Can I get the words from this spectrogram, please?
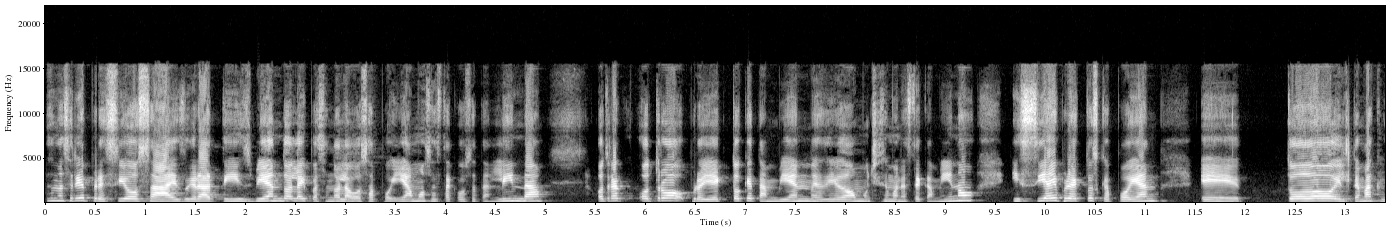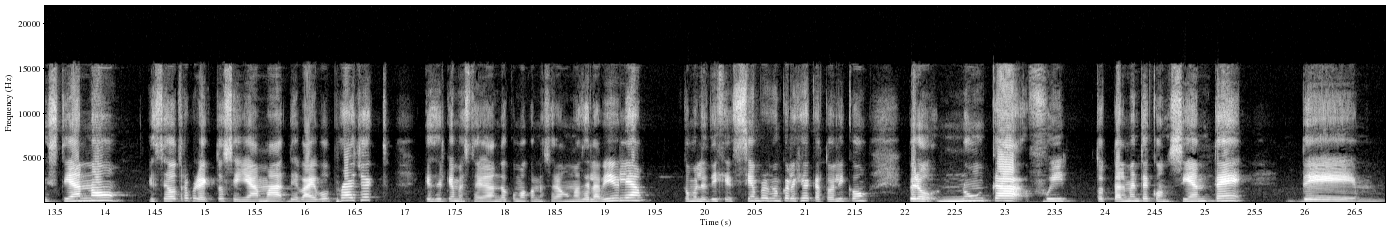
Es una serie preciosa, es gratis, viéndola y pasando la voz apoyamos esta cosa tan linda. Otra, otro proyecto que también me ha ayudado muchísimo en este camino, y sí hay proyectos que apoyan eh, todo el tema cristiano. Este otro proyecto se llama The Bible Project que es el que me está ayudando como a conocer aún más de la Biblia. Como les dije, siempre fui un colegio católico, pero nunca fui totalmente consciente de,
